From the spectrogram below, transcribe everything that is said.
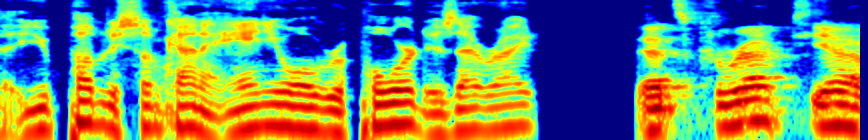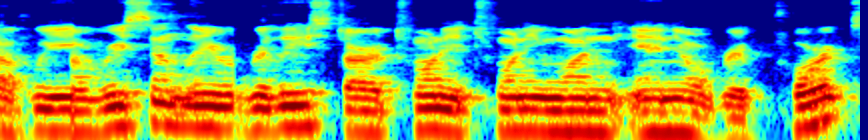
uh, you published some kind of annual report. Is that right? That's correct. Yeah, we recently released our 2021 annual report.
